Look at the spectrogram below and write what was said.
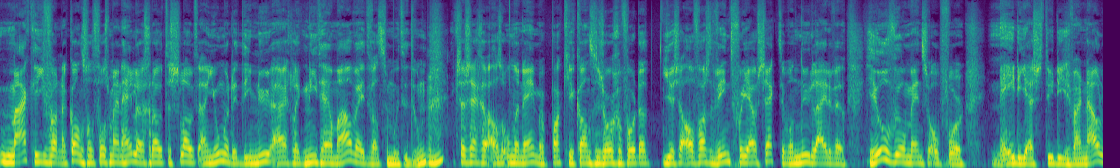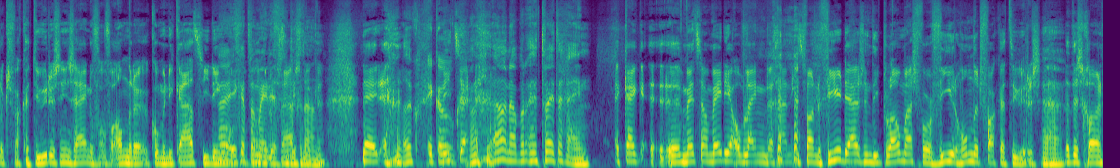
Maak hiervan een kans. Want volgens mij een hele grote sloot aan jongeren die nu eigenlijk niet helemaal weten wat ze moeten doen. Mhm. Ik zou zeggen, als ondernemer, pak je kans en zorg ervoor dat je ze alvast wint voor jouw sector. Want nu leiden we heel veel mensen op voor mediastudies waar nauwelijks vacatures in zijn. Of, of andere communicatiedingen. Nee, of- ik heb een mediastudie vraagstukken. Nee, Leuk. Ik ook. Oh, nou, eh, twee tegen één. Kijk, eh, met zo'n mediaopleiding gaan iets van 4000 diploma's voor 400 vacatures. Dat is gewoon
